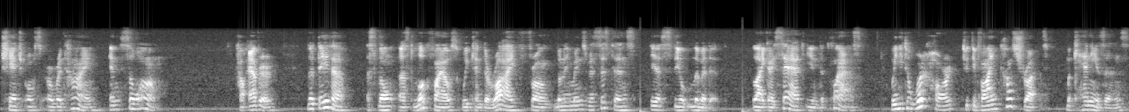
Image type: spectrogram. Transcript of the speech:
change over time, and so on. However, the data, as long as log files we can derive from learning management systems, is still limited. Like I said in the class, we need to work hard to define constructs, mechanisms,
